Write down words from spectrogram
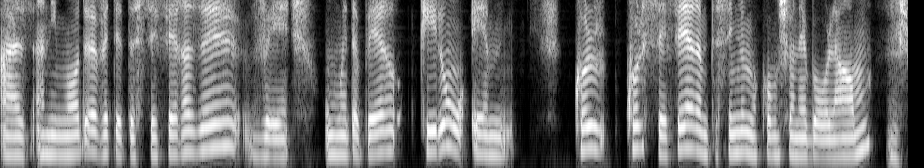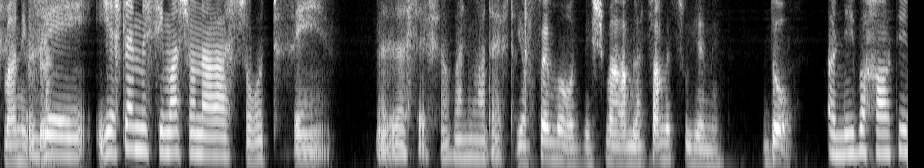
אז אני מאוד אוהבת את הספר הזה והוא מדבר כאילו אמ, כל, כל ספר הם טסים למקום שונה בעולם. נשמע נפלא. ויש להם משימה שונה לעשות, ו... וזה הספר, ואני מאוד אוהבת אותו. יפה מאוד, נשמע המלצה מצוינת. דור, אני בחרתי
